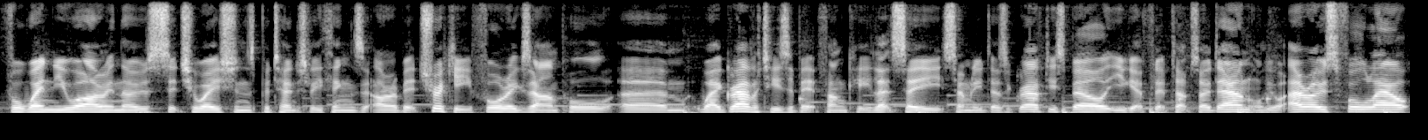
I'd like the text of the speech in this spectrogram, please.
For when you are in those situations, potentially things are a bit tricky. For example, um, where gravity's a bit funky. Let's say somebody does a gravity spell, you get flipped upside down, all your arrows fall out.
